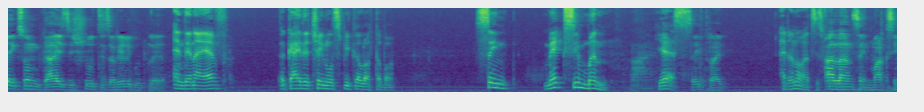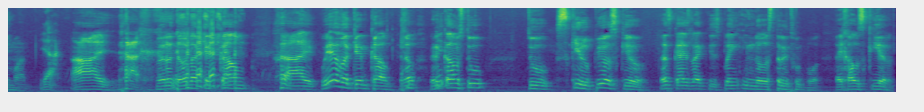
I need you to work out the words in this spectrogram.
takes on guys, he shoots, he's a really good player. And then I have a guy that Shane will speak a lot about. Saint Maximin. Yes. Say it right. I don't know what's his Alan Saint Maximin. Yeah. Aye, Maradona can come. Aye, whoever can come. You know, when it comes to to skill, pure skill, that guy's like he's playing indoor street football, like house skier.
